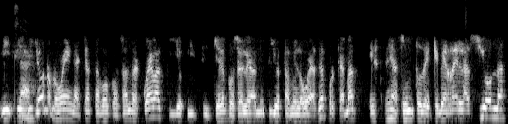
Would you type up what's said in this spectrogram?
Y, yo no me voy a enganchar tampoco con Sandra Cuevas y, yo, y si quiere proceder legalmente yo también lo voy a hacer porque además este asunto de que me relaciona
